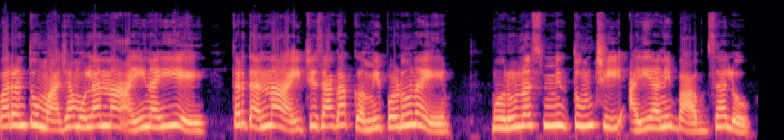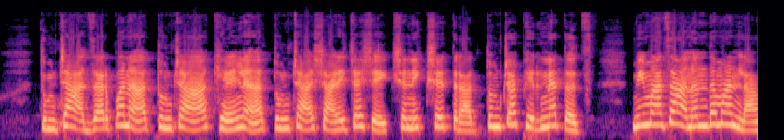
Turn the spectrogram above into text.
परंतु माझ्या मुलांना आई नाहीये तर त्यांना आईची जागा कमी पडू नये. म्हणूनच मी तुमची आई आणि बाप झालो. तुमच्या आजारपणात तुमच्या खेळण्यात तुमच्या शाळेच्या शैक्षणिक क्षेत्रात तुमच्या फिरण्यातच मी माझा आनंद मानला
